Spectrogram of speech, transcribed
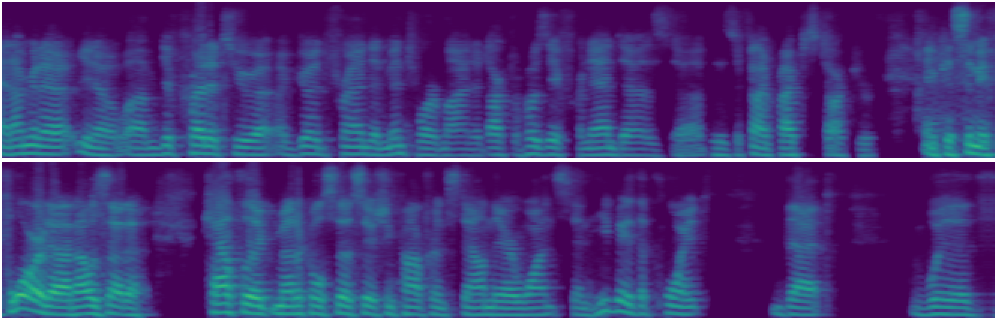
And I'm going to, you know, um, give credit to a, a, good friend and mentor of mine, a Dr. Jose Fernandez, uh, who's a family practice doctor in Kissimmee, Florida. And I was at a Catholic Medical Association conference down there once, and he made the point that with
